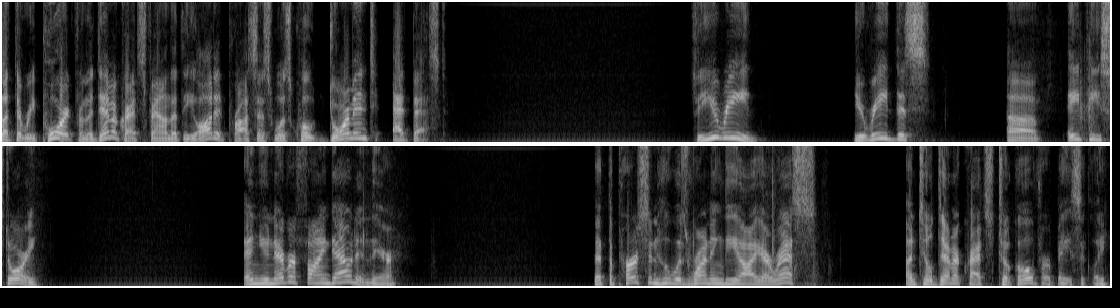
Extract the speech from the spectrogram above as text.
But the report from the Democrats found that the audit process was, quote, dormant at best. So you read, you read this uh, AP story, and you never find out in there that the person who was running the IRS until Democrats took over, basically,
